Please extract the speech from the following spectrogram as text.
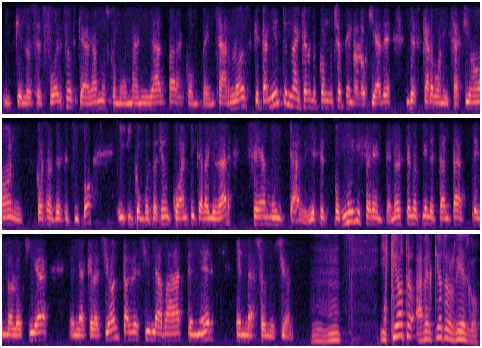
y que los esfuerzos que hagamos como humanidad para compensarlos, que también tendrán que ver con mucha tecnología de descarbonización y cosas de ese tipo, y, y computación cuántica va a ayudar, sea muy tarde. Y ese es pues muy diferente, ¿no? Este no tiene tanta tecnología en la creación, tal vez sí la va a tener en la solución. ¿Y qué otro, a ver, qué otro riesgo?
